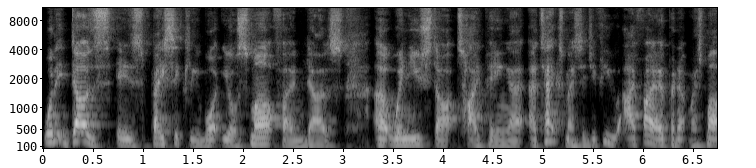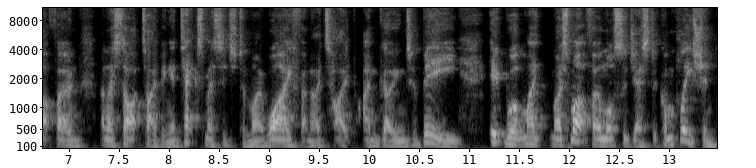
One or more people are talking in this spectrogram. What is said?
what it does is basically what your smartphone does uh, when you start typing a, a text message. If you if I open up my smartphone and I start typing a text message to my wife and I type "I'm going to be," it will my my smartphone will suggest a completion,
